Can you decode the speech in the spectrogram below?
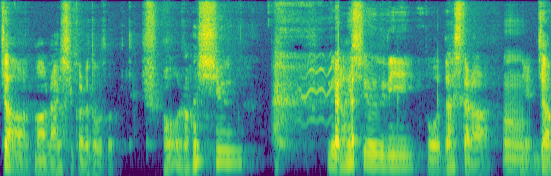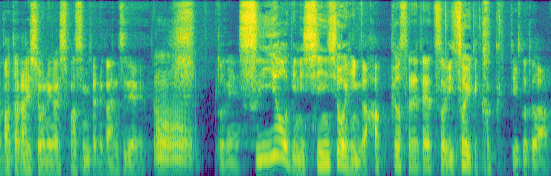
じゃあ、まあ来週からどうぞって。あ、来週？で、来週にこう出したら、うんねじゃあまた来週お願いしますみたいな感じで、うんうんとね、水曜日に新商品が発表されたやつを急いで書くっていうことが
